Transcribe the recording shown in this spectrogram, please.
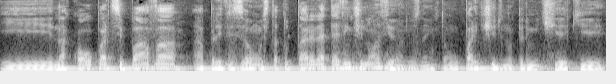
E na qual participava, a previsão estatutária era até 29 anos, né? Então o partido não permitia que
